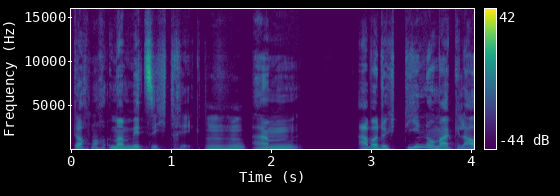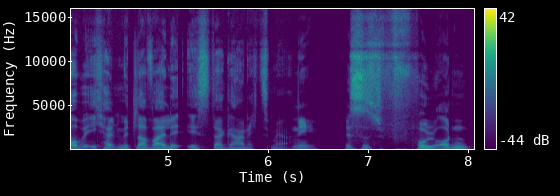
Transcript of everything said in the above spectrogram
doch noch immer mit sich trägt. Mhm. Ähm, aber durch die Nummer glaube ich halt mittlerweile, ist da gar nichts mehr. Nee. Es ist full-on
